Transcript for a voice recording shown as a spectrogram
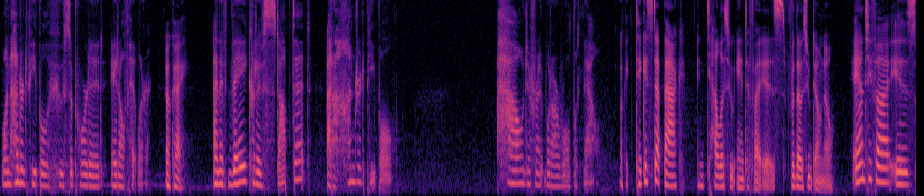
100 people who supported Adolf Hitler. Okay. And if they could have stopped it at 100 people, how different would our world look now? Okay. Take a step back and tell us who Antifa is for those who don't know. Antifa is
